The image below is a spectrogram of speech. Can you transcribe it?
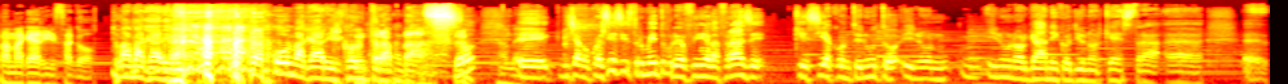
ma magari il fagotto. Ma magari o magari il, il contrabbasso. contrabbasso. Eh, diciamo, qualsiasi strumento, volevo finire la frase, che sia contenuto in un, in un organico di un'orchestra eh, eh,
